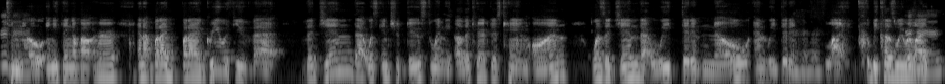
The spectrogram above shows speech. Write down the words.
to Mhm. know anything about her. And I, but I but I agree with you that the Jen that was introduced when the other characters came on was a Jen that we didn't know and we didn't Mhm. like because we were like Mhm.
